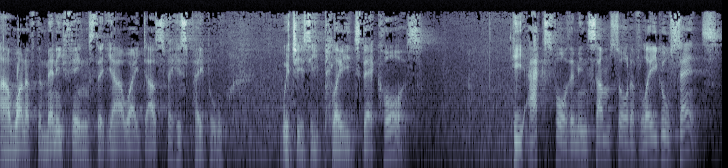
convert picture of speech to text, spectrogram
uh, one of the many things that Yahweh does for his people, which is he pleads their cause. He acts for them in some sort of legal sense.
